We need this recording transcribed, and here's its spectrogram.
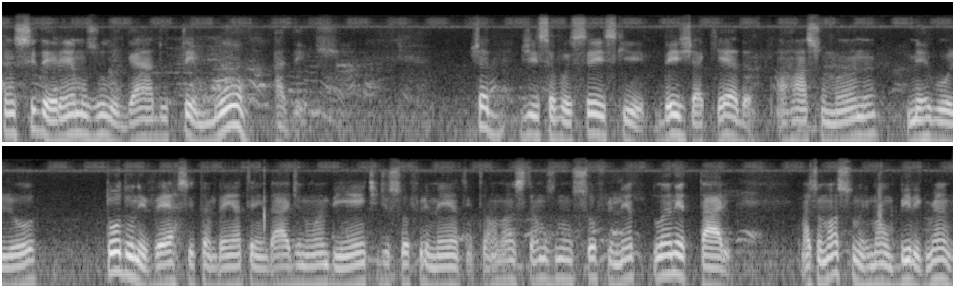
consideremos o lugar do temor a Deus. Já disse a vocês que, desde a queda, a raça humana mergulhou todo o universo e também a Trindade num ambiente de sofrimento. Então, nós estamos num sofrimento planetário. Mas o nosso irmão Billy Graham,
